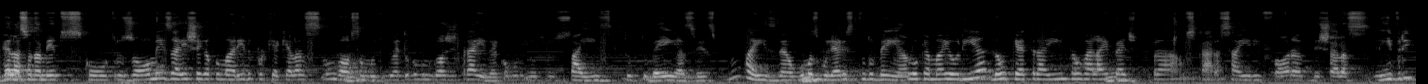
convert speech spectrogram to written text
relacionamentos com outros homens, aí chega pro marido, porque aquelas não gostam muito, não é todo mundo gosta de trair, não é como em outros países que tudo bem, às vezes, num país, né? Algumas mulheres tudo bem, ela falou que a maioria não quer trair, então vai lá e pede para os caras saírem fora, deixar elas livre,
